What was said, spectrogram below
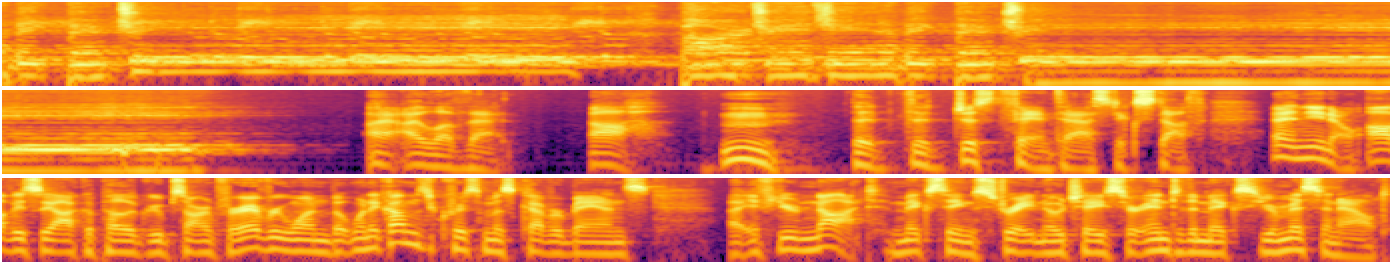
A big pear tree. Partridge in a big pear tree. I, I love that. Ah, mmm, the the just fantastic stuff. And you know, obviously, acapella groups aren't for everyone, but when it comes to Christmas cover bands, uh, if you're not mixing Straight No Chaser into the mix, you're missing out.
